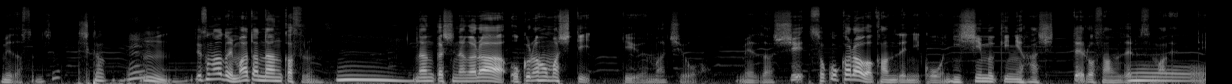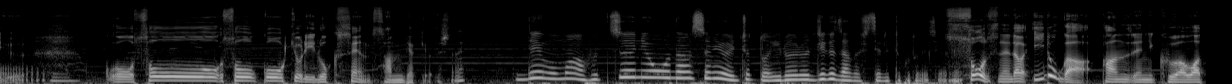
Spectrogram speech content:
目指すんですね、シカゴね。うん、でその後にまた南下するんです。うん。南下しながらオクラホマシティっていう街を目指しそこからは完全にこう西向きに走ってロサンゼルスまでっていうこう総走行距離6300キロでしたね。でもまあ普通に横断するよりちょっといろいろジグザグしてるってことですよね。そうですね。だから緯度が完全に加わっ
